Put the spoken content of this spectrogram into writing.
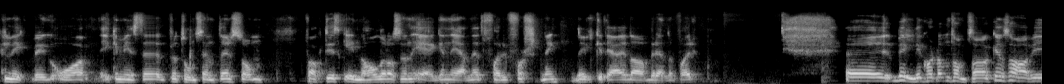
klinikkbygg og ikke minst et protonsenter som faktisk inneholder også en egen enhet for forskning, hvilket jeg da brenner for. Eh, veldig kort om tomsaken, så har vi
